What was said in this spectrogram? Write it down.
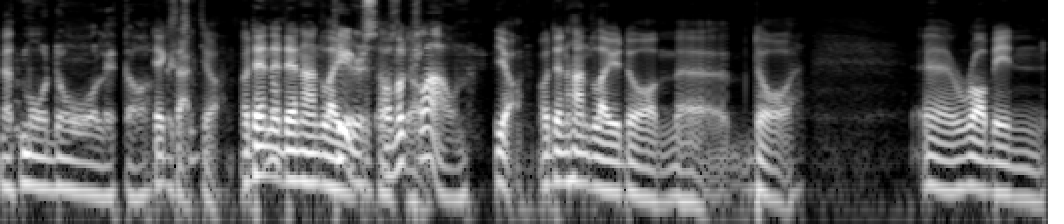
med att må dåligt och Exakt, liksom, ja. Och den, den handlar ju Tears förstås of a då- clown. Ja, och den handlar ju då om eh, då, eh, Robin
